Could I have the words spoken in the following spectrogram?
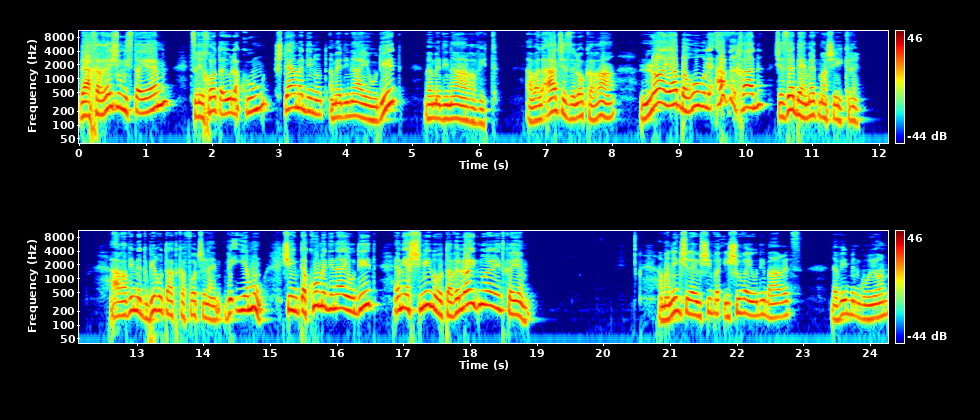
ואחרי שהוא מסתיים, צריכות היו לקום שתי המדינות, המדינה היהודית והמדינה הערבית. אבל עד שזה לא קרה, לא היה ברור לאף אחד שזה באמת מה שיקרה. הערבים הגבירו את ההתקפות שלהם ואיימו שאם תקום מדינה יהודית, הם ישמידו אותה ולא ייתנו לה להתקיים. המנהיג של היישוב, היהודי בארץ, דוד בן גוריון,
